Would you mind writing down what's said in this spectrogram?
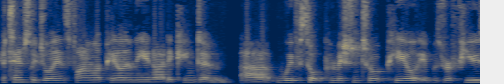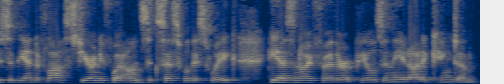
potentially Julian's final appeal in the United Kingdom. Uh, we've sought permission to appeal. It was refused at the end of last year. And if we're unsuccessful this week, he has no further appeals in the United Kingdom.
